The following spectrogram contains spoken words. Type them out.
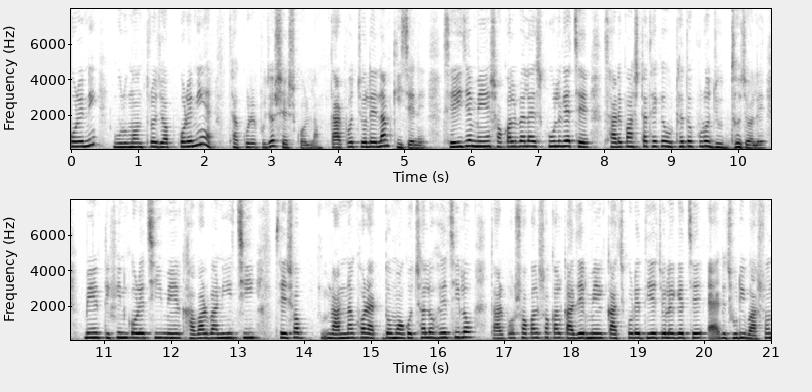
করে নিই, গুরুমন্ত্র জপ করে নিয়ে ঠাকুরের পুজো শেষ করলাম। তারপর চলে এলাম কিচেনে। সেই যে মেয়ে সকালবেলায় স্কুল গেছে, সাড়ে পাঁচটা থেকে উঠে তো পুরো যুদ্ধ চলে। মেয়ের টিফিন করেছি, মেয়ের খাবার বানিয়েছি, সেই সব রান্নাঘর একদম অগোছালো হয়েছিল। তারপর সকাল সকাল কাজের মেয়ে কাজ করে দিয়ে চলে গেছে। এক ঝুড়ি বাসন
